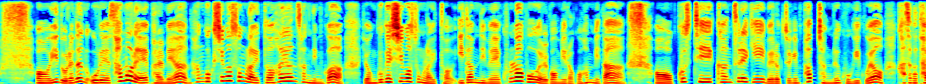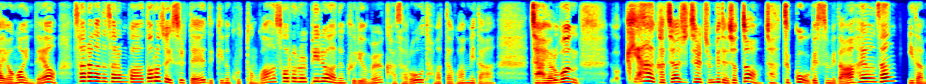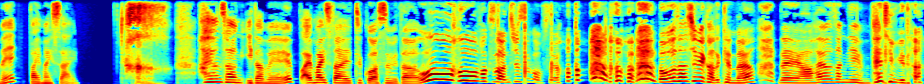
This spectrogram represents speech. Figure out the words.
어, 이 노래는 올해 3월에 발매한 한국 싱어송라이터 하현상님과 영국의 싱어송라이터 이담님의 콜라보 앨범이라고 합니다. 어, acoustic한 트랙이 매력적인 팝 장르 곡이고요. 가사가 다 영어인데요. 사랑하는 사람과 떨어져 있을 때때 느끼는 고통과 서로를 필요하는 그리움을 가사로 담았다고 합니다. 자, 여러분, 캬! 같이 하실 준비 되셨죠? 자, 듣고 오겠습니다. 하현상, 이담의 By My Side. 하현상 이담의 By My Side 듣고 왔습니다. 우 박수 안 칠 수가 없어요. 너무 사심이 가득했나요? 네, 아, 하현상님 팬입니다.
